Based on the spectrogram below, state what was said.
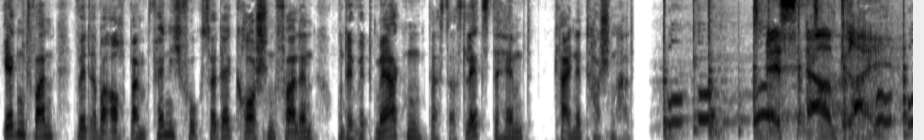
Irgendwann wird aber auch beim Pfennigfuchser der Groschen fallen und er wird merken, dass das letzte Hemd keine Taschen hat. SR3.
